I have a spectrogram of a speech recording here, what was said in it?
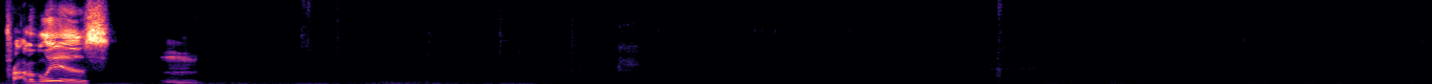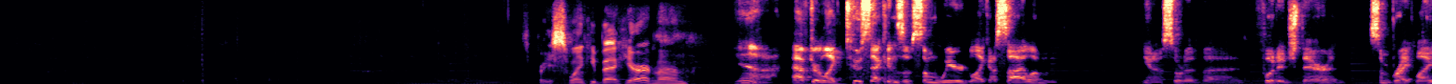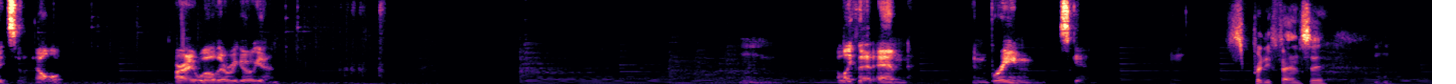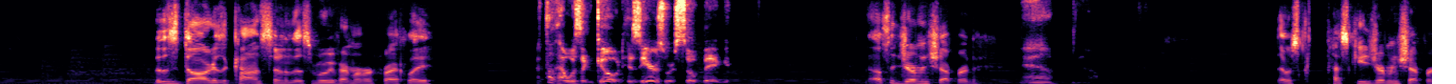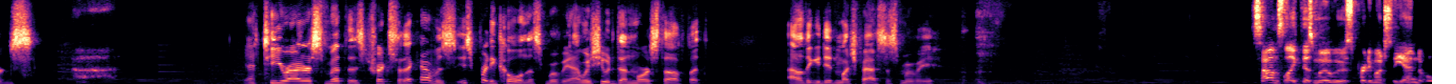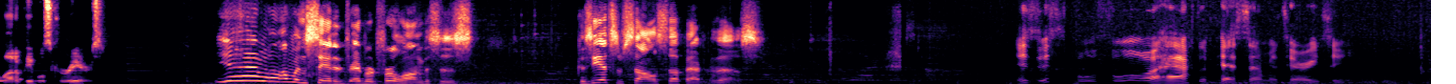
Probably is. Mm. It's a pretty swanky backyard, man. Yeah. After like two seconds of some weird like asylum, you know, sort of uh, footage there, and some bright lights, and oh, all right. Well, there we go again. Hmm. I like that N in brain scan. It's pretty fancy. Mhm. This dog is a constant in this movie, if I remember correctly. I thought that was a goat. His ears were so big. That's a German Shepherd. Yeah. yeah. Was pesky German Shepherds. Ah, Yeah, T. Ryder Smith is Trickster. That guy was he's pretty cool in this movie. I wish he would have done more stuff, but I don't think he did much past this movie. sounds like this movie was pretty much the end of a lot of people's careers. Yeah, well, I wouldn't say it Edward Furlong. This is because he had some solid stuff after this. Is this before or after Pet Sematary 2?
